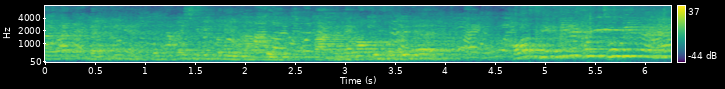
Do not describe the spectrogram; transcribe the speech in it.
การวาดแบบนี้เนี่ยจะทำให้ชีวิตมันมีความสุขฝากถึงน้องทุกคนด้วยเด้อขอเสียงนี้ให้คุณชูวิทย์หน่อยฮะ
